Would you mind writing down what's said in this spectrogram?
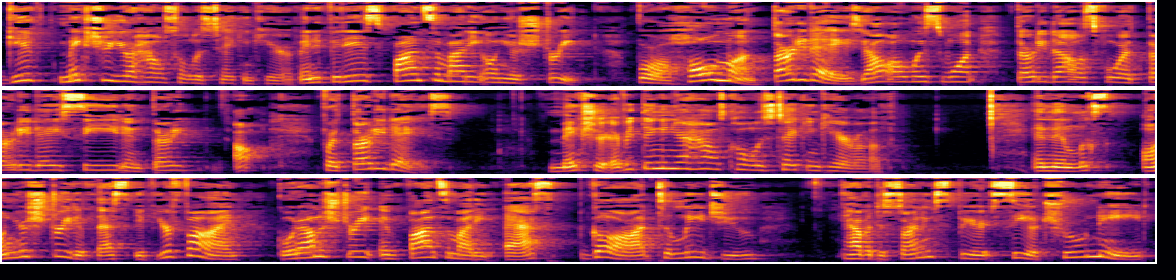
Give, make sure your household is taken care of. And if it is, find somebody on your street for a whole month, 30 days. Y'all always want $30 for a 30 day seed and 30, oh, for 30 days. Make sure everything in your household is taken care of. And then look on your street. If that's, if you're fine, go down the street and find somebody. Ask God to lead you. Have a discerning spirit. See a true need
